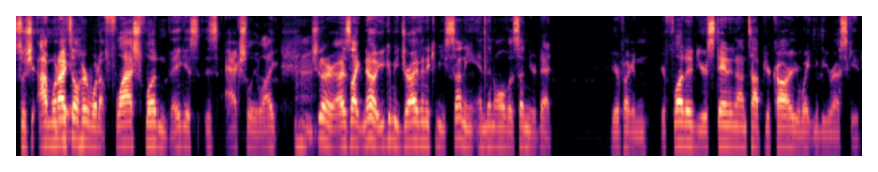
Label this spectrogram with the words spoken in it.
So she, I, when I tell her what a flash flood in Vegas is actually like, Mhm. she, I was like, "No, you can be driving, it can be sunny, and then all of a sudden you're dead." You're fucking you're flooded. You're standing on top of your car. You're waiting to be rescued.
